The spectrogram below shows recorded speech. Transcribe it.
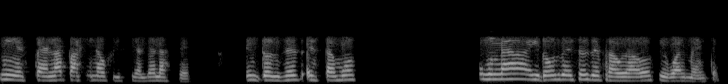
ni está en la página oficial de la SEP. Entonces estamos una y dos veces defraudados igualmente.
